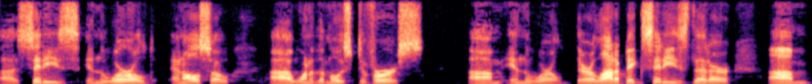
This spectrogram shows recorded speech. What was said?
uh, cities in the world, and also uh, one of the most diverse um, in the world. There are a lot of big cities that are um,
